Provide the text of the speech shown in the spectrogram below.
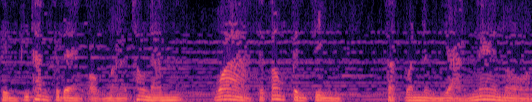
สิ่งที่ท่านแสดงออกมาเท่านั้น ว่าจะต้องเป็นจริงสักวันหนึ่งอย่างแน่นอน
